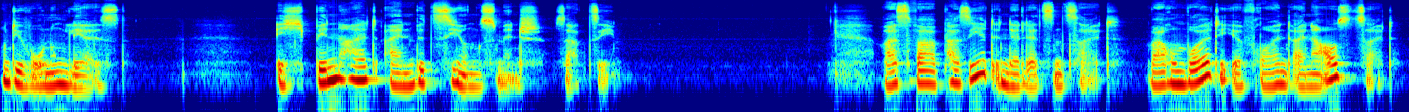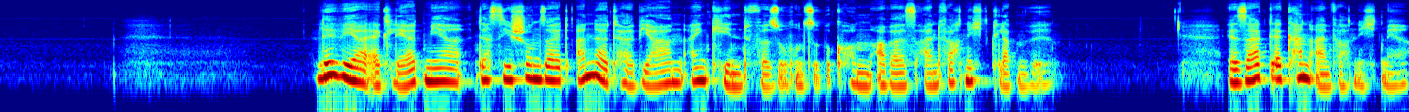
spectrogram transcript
und die Wohnung leer ist. Ich bin halt ein Beziehungsmensch, sagt sie. Was war passiert in der letzten Zeit? Warum wollte ihr Freund eine Auszeit? Livia erklärt mir, dass sie schon seit anderthalb Jahren ein Kind versuchen zu bekommen, aber es einfach nicht klappen will. Er sagt, er kann einfach nicht mehr.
